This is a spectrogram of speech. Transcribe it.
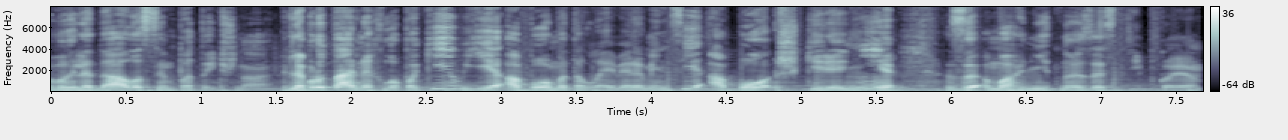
виглядало симпатично. Для брутальних хлопаків є або металеві ремінці, або шкіряні з магнітною застіпкою.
